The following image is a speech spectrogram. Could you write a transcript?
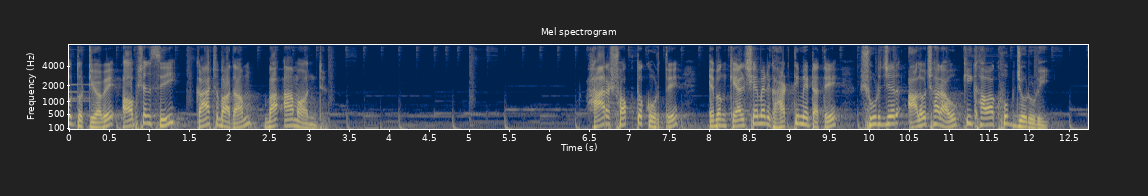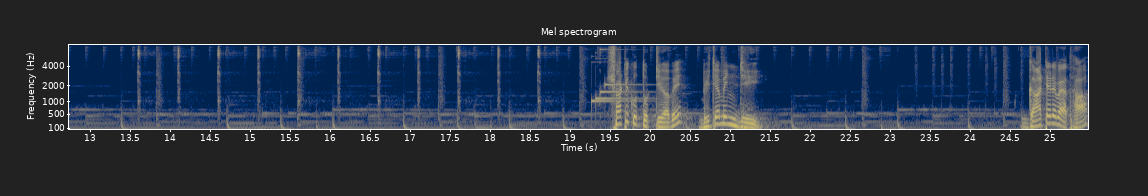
উত্তরটি হবে অপশন সি, কাঠবাদাম বা আমন্ড। হাড় শক্ত করতে এবং ক্যালসিয়ামের ঘাটতি মেটাতে সূর্যের আলো ছাড়াও কি খাওয়া খুব জরুরি? সঠিক উত্তরটি হবে ভিটামিন ডি। গাঁটের ব্যথা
